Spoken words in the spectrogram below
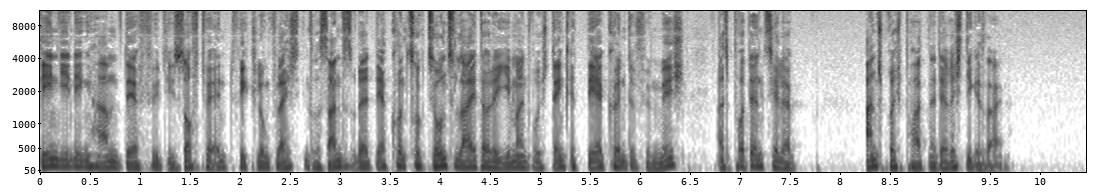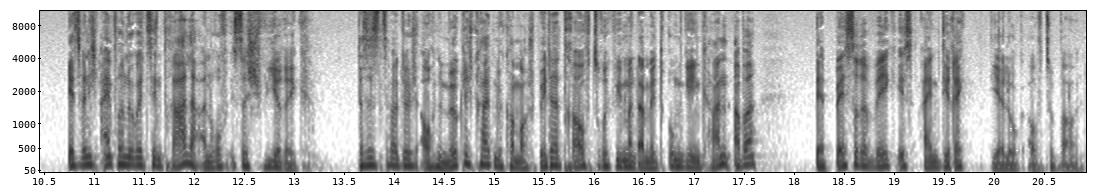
denjenigen haben, der für die Softwareentwicklung vielleicht interessant ist oder der Konstruktionsleiter oder jemand, wo ich denke, der könnte für mich als potenzieller Ansprechpartner der Richtige sein. Jetzt, wenn ich einfach nur über die Zentrale anrufe, ist das schwierig. Das ist natürlich auch eine Möglichkeit. Wir kommen auch später drauf zurück, wie man damit umgehen kann. Aber der bessere Weg ist, einen Direktdialog aufzubauen.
